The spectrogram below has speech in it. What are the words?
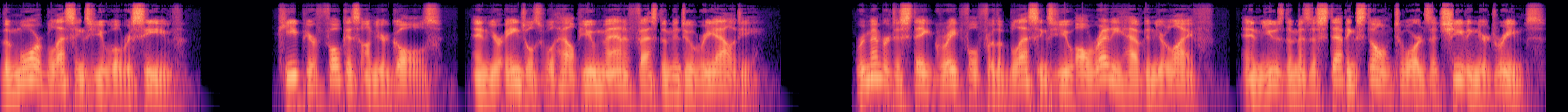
the more blessings you will receive. Keep your focus on your goals, and your angels will help you manifest them into reality. Remember to stay grateful for the blessings you already have in your life, and use them as a stepping stone towards achieving your dreams.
